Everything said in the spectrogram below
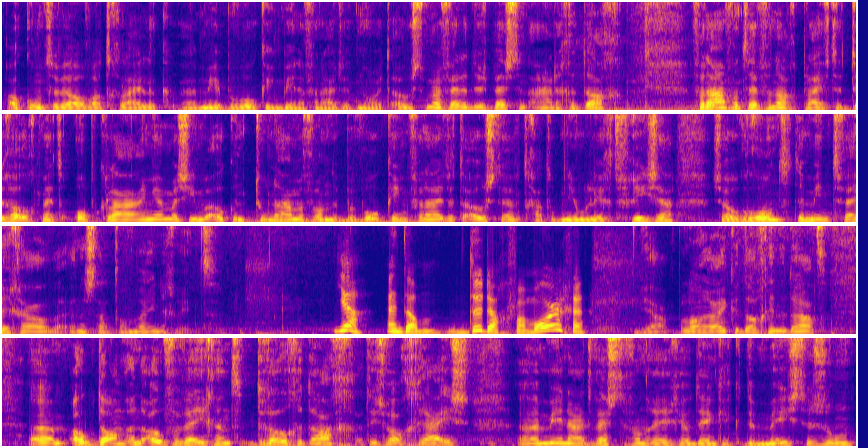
Al komt er wel wat geleidelijk eh, meer bewolking binnen vanuit het noordoosten. Maar verder dus best een aardige dag. Vanavond en vannacht blijft het droog met opklaringen. Maar zien we ook een toename van de bewolking vanuit het oosten. Het gaat opnieuw licht vriezen. Zo rond de min 2 graden. En er staat dan weinig wind. Ja, en dan de dag van morgen. Ja, belangrijke dag inderdaad. Ehm, ook dan een overwegend droge dag. Het is wel grijs. Eh, meer naar het westen van de regio denk ik de meeste zon.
